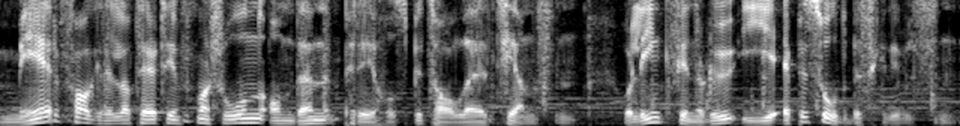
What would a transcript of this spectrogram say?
mer fagrelatert informasjon om den prehospitale tjenesten. Og link finner du i episodebeskrivelsen.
